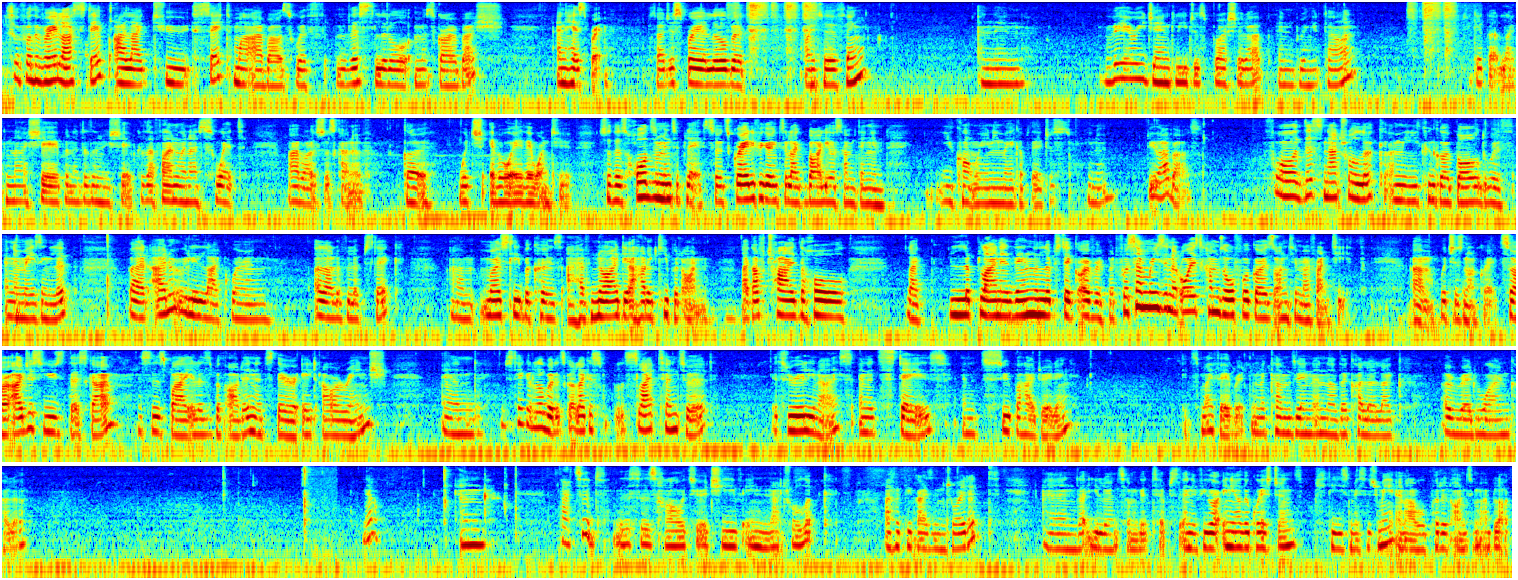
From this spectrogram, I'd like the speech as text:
So for the very last step, I like to set my eyebrows with this little mascara brush and hairspray. So I just spray a little bit onto the thing and then very gently just brush it up and bring it down to get that like nice shape and it doesn't lose shape because I find when I sweat my eyebrows just kind of go whichever way they want to so this holds them into place. So it's great if you're going to like Bali or something and you can't wear any makeup there just you know do your eyebrows. For this natural look I mean you can go bold with an amazing lip but I don't really like wearing a lot of lipstick um, mostly because I have no idea how to keep it on. Like I've tried the whole like lip liner then the lipstick over it but for some reason it always comes off or goes onto my front teeth um, which is not great. So I just used this guy. This is by Elizabeth Arden it's their 8 hour range. And just take a little bit. It's got like a, a slight tint to it. It's really nice and it stays and it's super hydrating. It's my favorite and it comes in another color like a red wine color. Yeah. And that's it. This is how to achieve a natural look. I hope you guys enjoyed it and that you learned some good tips. And if you got any other questions please message me and i will put it onto my blog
